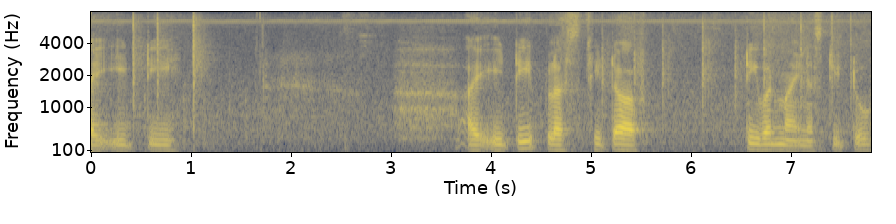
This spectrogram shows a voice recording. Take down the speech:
iet iet plus theta of t1 minus t2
